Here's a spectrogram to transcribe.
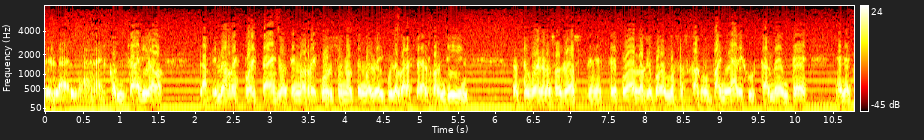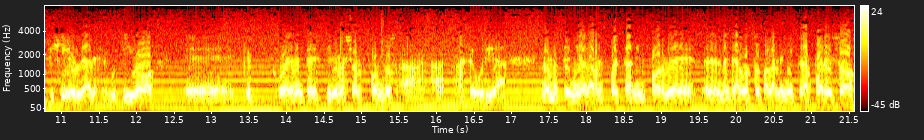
el comisario la primera respuesta es no tengo recursos, no tengo el vehículo para hacer el rondín. Entonces, bueno, nosotros desde este poder lo que podemos acompañar es justamente en exigirle al Ejecutivo eh, que obviamente destine mayor fondos a, seguridad. No hemos tenido la respuesta de informe en el mes de agosto por la ministra, por eso,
